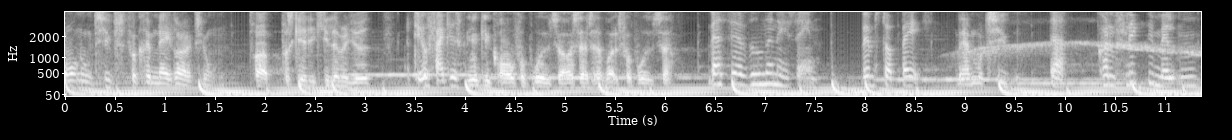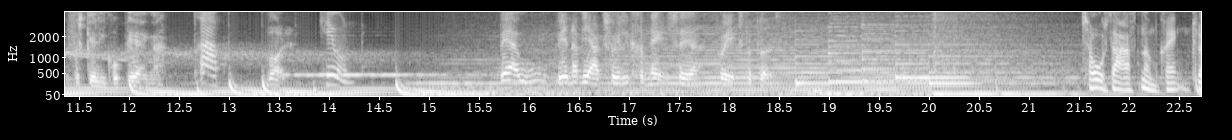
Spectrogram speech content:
får nogle tips på kriminalreaktionen. Fra forskellige kilder i miljøet. Og det er jo faktisk Virkelig grove forbrydelser, også altså voldsforbrydelser. Hvad ser vidnerne i sagen? Hvem står bag? Hvad er motivet? Ja. Konflikt imellem Forskellige grupperinger. Drab. Vold. Hævn. Hver uge vender vi aktuelle kriminalsager på Ekstrabladet. Torsdag aften omkring kl.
